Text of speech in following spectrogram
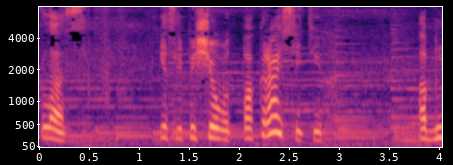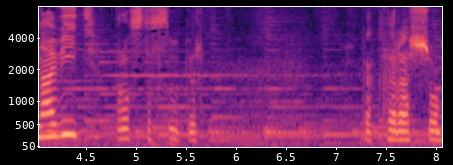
класс. Если бы еще вот покрасить их, обновить, просто супер. Как хорошо.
